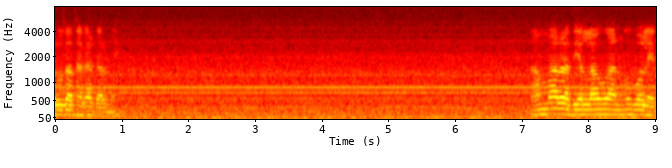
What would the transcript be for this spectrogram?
রোজা থাকার কারণে। আম্মার রাদিয়াল্লাহু আনহু বলেন,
